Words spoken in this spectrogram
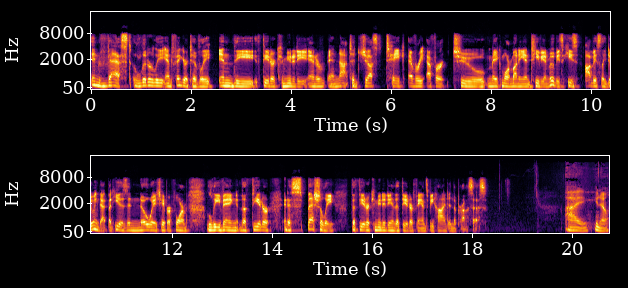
invest literally and figuratively in the theater community and and not to just take every effort to make more money in TV and movies. He's obviously doing that, but he is in no way shape or form leaving the theater and especially the theater community and the theater fans behind in the process. I, you know,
